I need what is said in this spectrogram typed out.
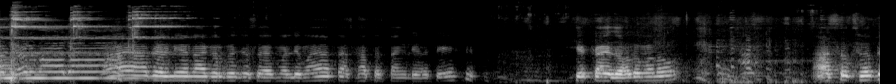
काय आदरणीय नागरगोजे साहेब म्हणले माझ्या आताच हातात चांगले होते. हे काय झालं म्हणा असंच होत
